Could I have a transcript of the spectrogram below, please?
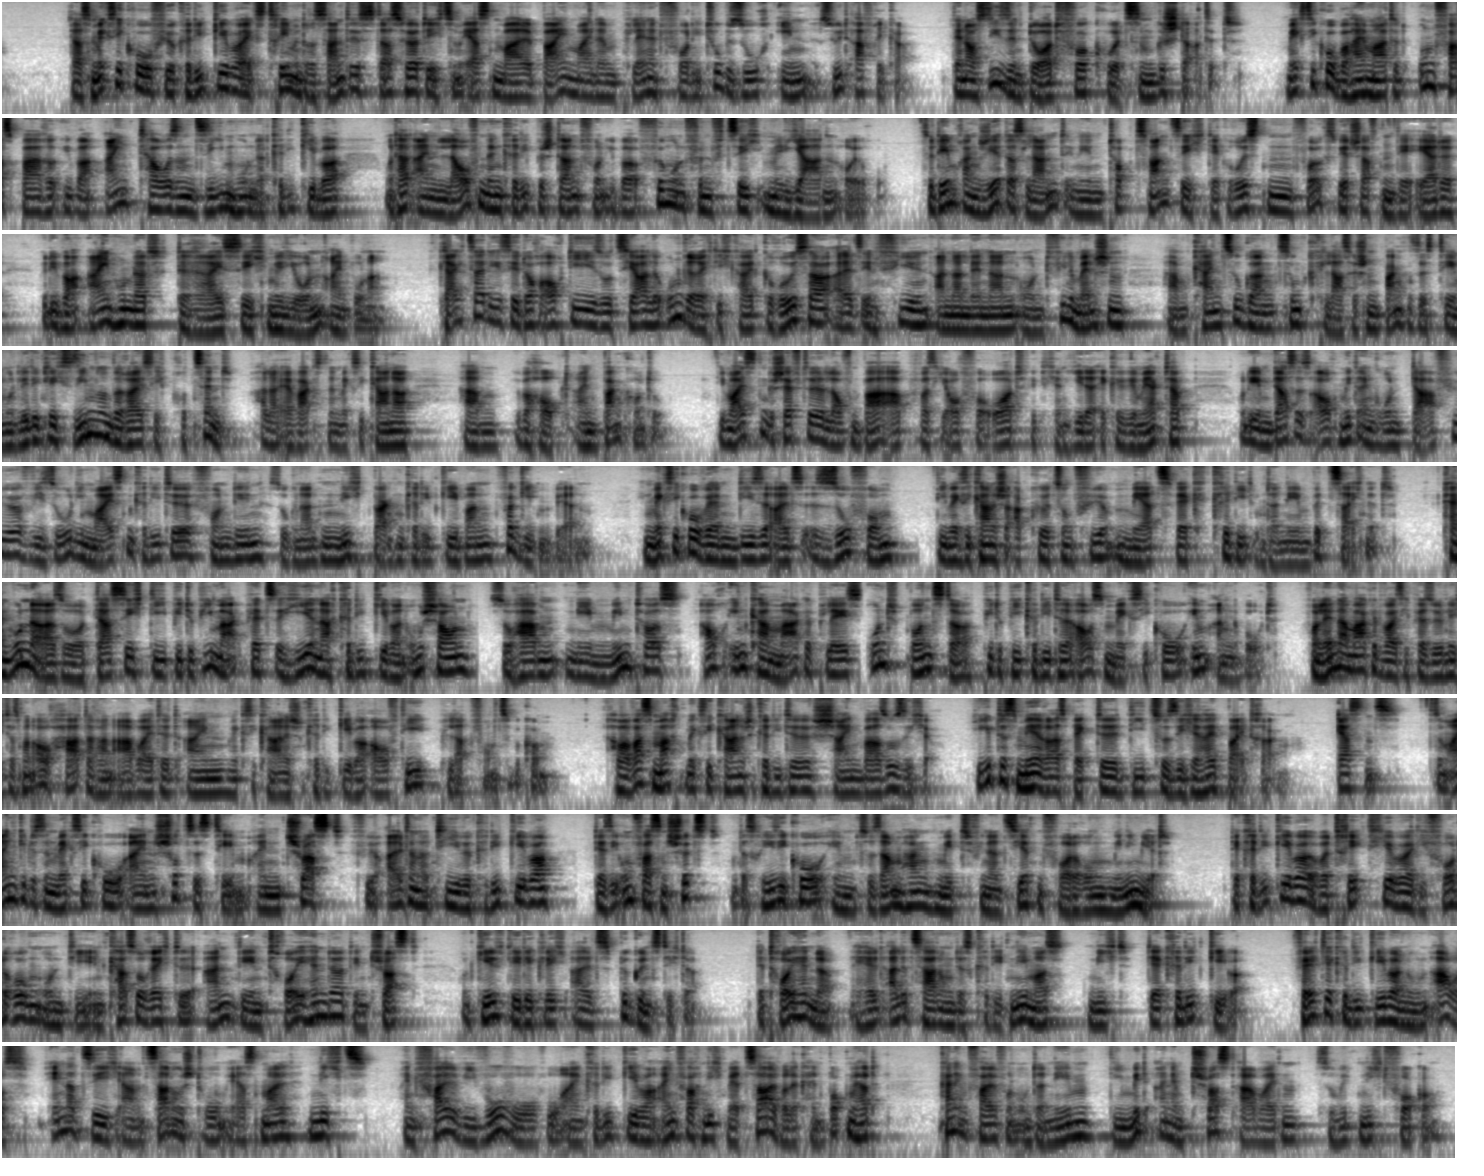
Dass Mexiko für Kreditgeber extrem interessant ist, das hörte ich zum ersten Mal bei meinem Planet 42 Besuch in Südafrika. Denn auch sie sind dort vor kurzem gestartet. Mexiko beheimatet unfassbare über 1700 Kreditgeber und hat einen laufenden Kreditbestand von über 55 Milliarden Euro. Zudem rangiert das Land in den Top 20 der größten Volkswirtschaften der Erde mit über 130 Millionen Einwohnern. Gleichzeitig ist jedoch auch die soziale Ungerechtigkeit größer als in vielen anderen Ländern und viele Menschen haben keinen Zugang zum klassischen Bankensystem und lediglich 37 Prozent aller erwachsenen Mexikaner haben überhaupt ein Bankkonto. Die meisten Geschäfte laufen bar ab, was ich auch vor Ort wirklich an jeder Ecke gemerkt habe. Und eben das ist auch mit ein Grund dafür, wieso die meisten Kredite von den sogenannten Nicht-Bankenkreditgebern vergeben werden. In Mexiko werden diese als SOFOM, die mexikanische Abkürzung für Mehrzweck-Kreditunternehmen, bezeichnet. Kein Wunder also, dass sich die P2P-Marktplätze hier nach Kreditgebern umschauen. So haben neben Mintos auch Inca Marketplace und Bonster P2P-Kredite aus Mexiko im Angebot. Von Ländermarket weiß ich persönlich, dass man auch hart daran arbeitet, einen mexikanischen Kreditgeber auf die Plattform zu bekommen. Aber was macht mexikanische Kredite scheinbar so sicher? Hier gibt es mehrere Aspekte, die zur Sicherheit beitragen. Erstens. Zum einen gibt es in Mexiko ein Schutzsystem, einen Trust für alternative Kreditgeber, der sie umfassend schützt und das Risiko im Zusammenhang mit finanzierten Forderungen minimiert. Der Kreditgeber überträgt hierbei die Forderungen und die Inkassorechte an den Treuhänder, den Trust, und gilt lediglich als Begünstigter. Der Treuhänder erhält alle Zahlungen des Kreditnehmers, nicht der Kreditgeber. Fällt der Kreditgeber nun aus, ändert sich am Zahlungsstrom erstmal nichts. Ein Fall wie Vovo, wo ein Kreditgeber einfach nicht mehr zahlt, weil er keinen Bock mehr hat, kann im Fall von Unternehmen, die mit einem Trust arbeiten, somit nicht vorkommen.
